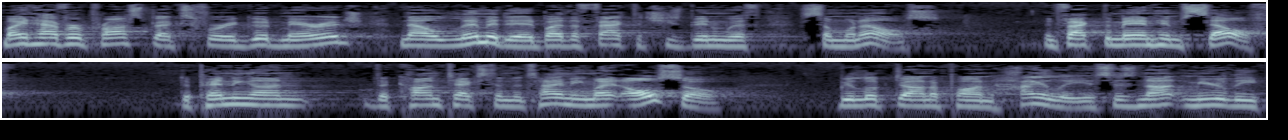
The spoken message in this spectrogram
might have her prospects for a good marriage now limited by the fact that she's been with someone else. In fact, the man himself, depending on the context and the timing, might also be looked down upon highly. This is not merely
